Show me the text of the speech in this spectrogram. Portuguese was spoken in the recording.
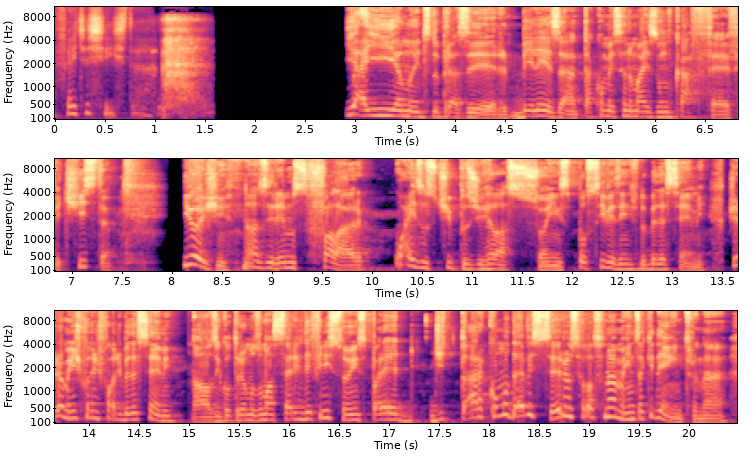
Fetichista. E aí, amantes do prazer, beleza? Tá começando mais um Café Fetista e hoje nós iremos falar quais os tipos de relações possíveis dentro do BDSM. Geralmente, quando a gente fala de BDSM, nós encontramos uma série de definições para ditar como devem ser os relacionamentos aqui dentro, né?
